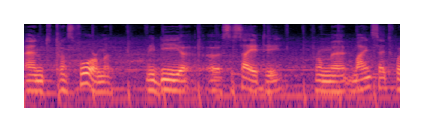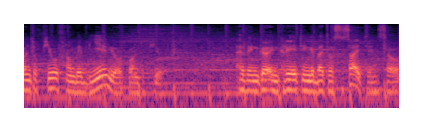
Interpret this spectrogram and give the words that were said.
and transform maybe a, a society from a mindset point of view, from a behavior point of view having in creating a better society. So,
